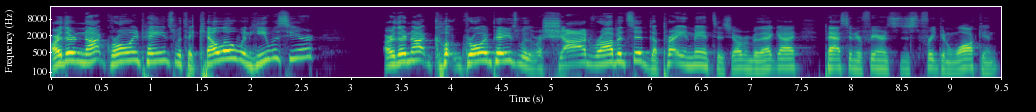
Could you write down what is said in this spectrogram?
Are there not growing pains with Ahkello when he was here? Are there not growing pains with Rashard Robinson, the praying mantis? Y'all remember that guy? Pass interference, just freaking walking.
